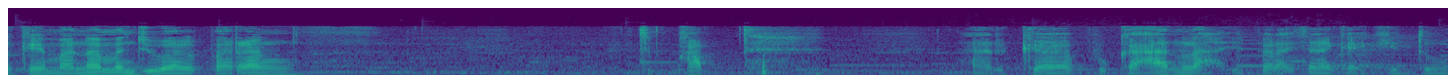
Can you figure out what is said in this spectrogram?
bagaimana menjual barang cepat? Harga bukaan lah ibaratnya kayak gitu.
